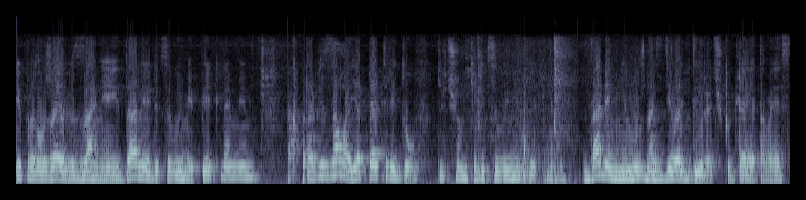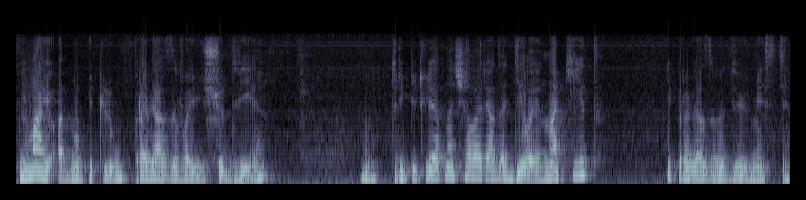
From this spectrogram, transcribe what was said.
и продолжаю вязание и далее лицевыми петлями. Так, провязала я 5 рядов девчонки лицевыми петлями. Далее мне нужно сделать дырочку. Для этого я снимаю одну петлю провязываю еще 2 3 петли от начала ряда делаю накид и провязываю 2 вместе.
